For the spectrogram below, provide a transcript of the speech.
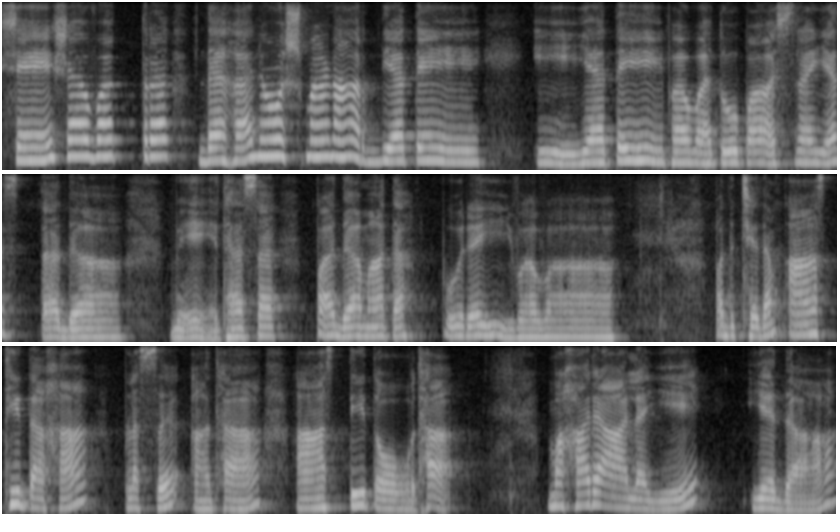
ശേഷവക്ത്ര ദഹനോഷ്മണാർദ്യത്തെ ഈയത്തെ ഭവതുപാശ്രയസ്തദാ വേധസ പദമത പുരൈവ പദച്ഛേദം ആസ്ഥിത പ്ലസ് അധ ആസ്തിതോധ മഹരാലയെ യഥാ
